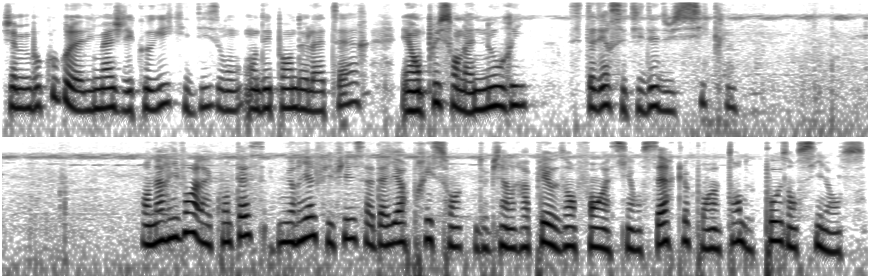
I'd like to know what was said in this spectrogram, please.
J'aime beaucoup l'image des Kogi qui disent on dépend de la terre et en plus on la nourrit, c'est-à-dire cette idée du cycle. En arrivant à la comtesse, Muriel Fifils a d'ailleurs pris soin de bien le rappeler aux enfants assis en cercle pour un temps de pause en silence.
